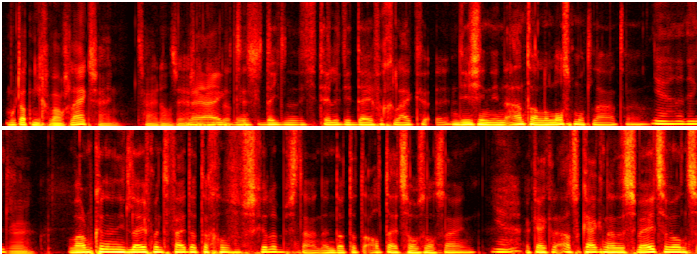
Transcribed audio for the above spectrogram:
moet dat niet gewoon gelijk zijn, zou je dan zeggen? Nee, ik dat denk is, dat, je, dat je het hele idee van gelijk in die zin in aantallen los moet laten. Ja, dat denk ik. ja. Waarom kunnen we niet leven met het feit dat er gewoon verschillen bestaan en dat dat altijd zo zal zijn? Ja. We kijken- Als we kijken naar de Zweedse, want Z-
